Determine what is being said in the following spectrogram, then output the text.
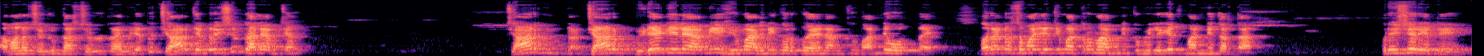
आम्हाला शेड्यूल कास्ट शेड्यूल ट्राईब म्हणजे आता चार जनरेशन झाल्या आमच्या. चार चार पिढ्या गेल्या आम्ही ही मागणी करतोय आणि आमची मान्य होत नाही. मराठा समाजाची मात्र मागणी तुम्ही लगेच मान्य करता. प्रेशर येते.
